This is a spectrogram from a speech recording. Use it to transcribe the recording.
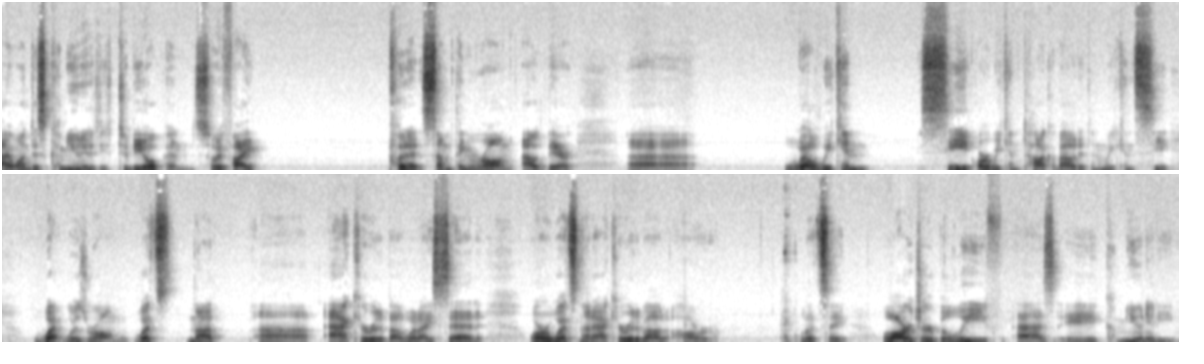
I want this community to be open. So if I put something wrong out there, uh, well, we can see or we can talk about it and we can see what was wrong, what's not uh, accurate about what I said, or what's not accurate about our let's say, larger belief as a community.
